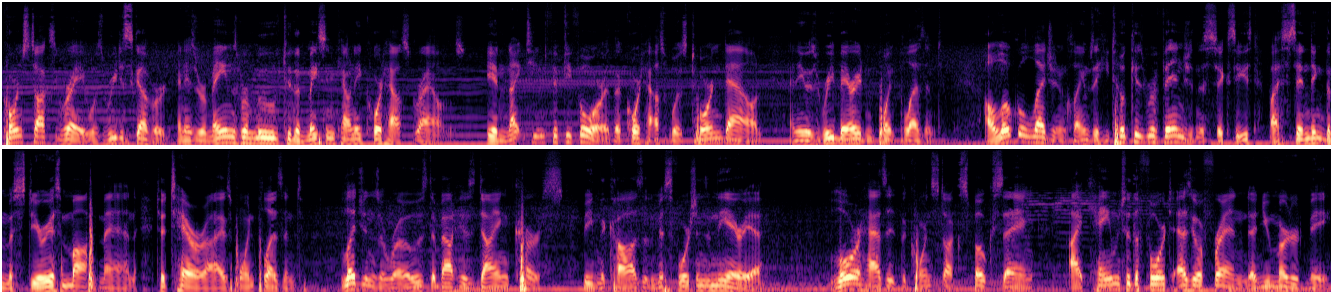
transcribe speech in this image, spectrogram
Cornstalk's grave was rediscovered and his remains were moved to the Mason County Courthouse grounds. In 1954, the courthouse was torn down and he was reburied in Point Pleasant. A local legend claims that he took his revenge in the 60s by sending the mysterious Mothman to terrorize Point Pleasant. Legends arose about his dying curse being the cause of the misfortunes in the area. Lore has it the Cornstalk spoke saying, I came to the fort as your friend, and you murdered me.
